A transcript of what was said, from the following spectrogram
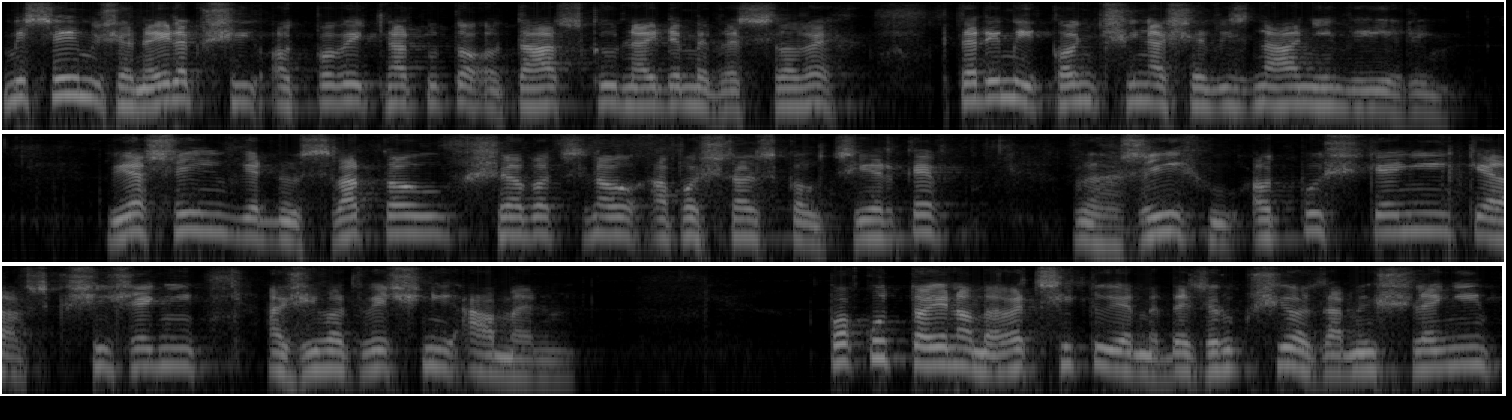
Myslím, že nejlepší odpověď na tuto otázku najdeme ve slovech, kterými končí naše vyznání víry. Věřím v jednu svatou, všeobecnou apoštolskou církev, v hříchu odpuštění, těla vzkříšení a život věčný. Amen. Pokud to jenom recitujeme bez hlubšího zamyšlení,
